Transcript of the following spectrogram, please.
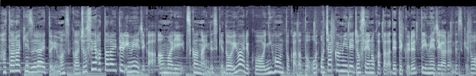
働きづらいと言いますか女性働いてるイメージがあんまりつかないんですけどいわゆるこう日本とかだとお茶組で女性の方が出てくるってイメージがあるんですけど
